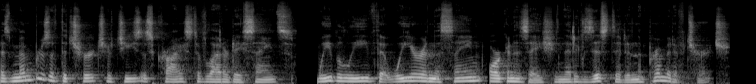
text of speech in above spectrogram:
As members of the Church of Jesus Christ of Latter day Saints, we believe that we are in the same organization that existed in the primitive church,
